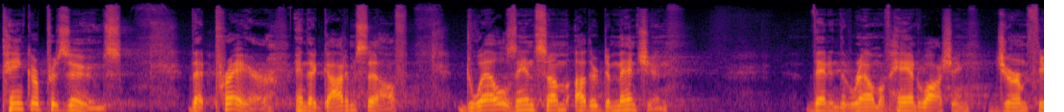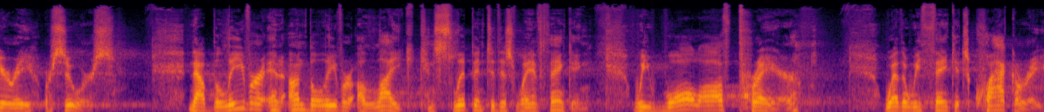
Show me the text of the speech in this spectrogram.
Pinker presumes that prayer and that God Himself dwells in some other dimension than in the realm of hand washing, germ theory, or sewers. Now, believer and unbeliever alike can slip into this way of thinking. We wall off prayer, whether we think it's quackery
